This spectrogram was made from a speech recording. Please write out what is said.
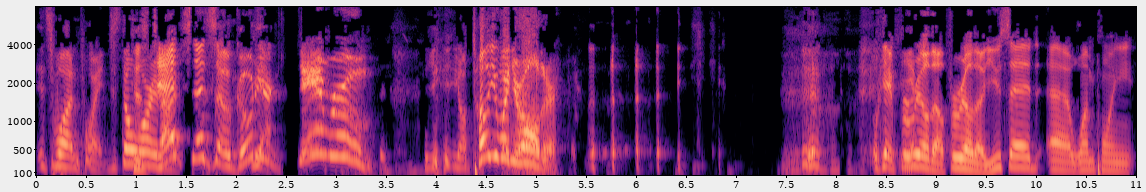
it's one point just don't worry Dad about said so. Go to Yeah. your damn room. it you, will tell you when you're older Okay, for Yeah. real though, for real though. You said uh, one point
